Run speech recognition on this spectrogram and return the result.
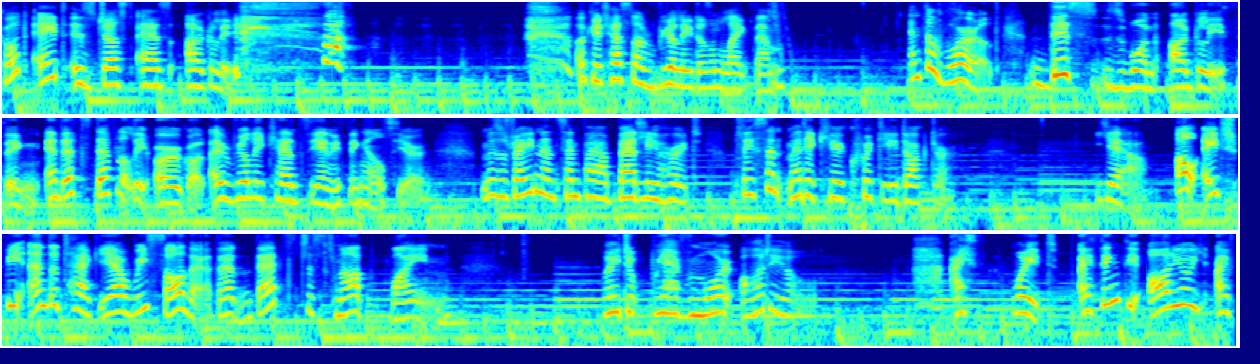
Code 8 is just as ugly. okay, Tesla really doesn't like them. And the world. This is one ugly thing. And it's definitely Urgot. I really can't see anything else here. Miss Raiden and Senpai are badly hurt. Please send medic here quickly, doctor. Yeah. Oh, HP and attack. Yeah, we saw that. That That's just not fine. Wait, we have more audio. I wait. I think the audio I,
